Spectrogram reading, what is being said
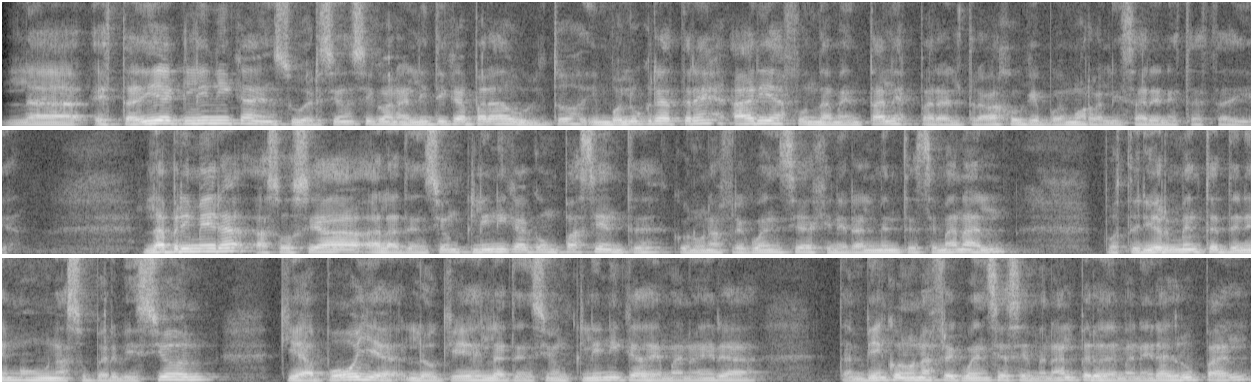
La estadía clínica en su versión psicoanalítica para adultos involucra tres áreas fundamentales para el trabajo que podemos realizar en esta estadía. La primera, asociada a la atención clínica con pacientes con una frecuencia generalmente semanal. Posteriormente tenemos una supervisión que apoya lo que es la atención clínica de manera también con una frecuencia semanal pero de manera grupal.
